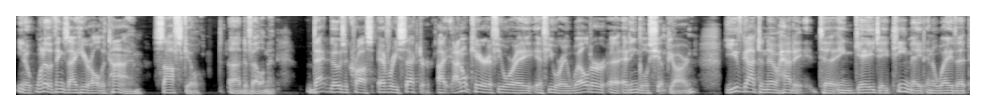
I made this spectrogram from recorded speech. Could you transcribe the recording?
You know, one of the things I hear all the time soft skill uh, development that goes across every sector. I, I, don't care if you're a if you are a welder uh, at Ingalls Shipyard, you've got to know how to to engage a teammate in a way that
